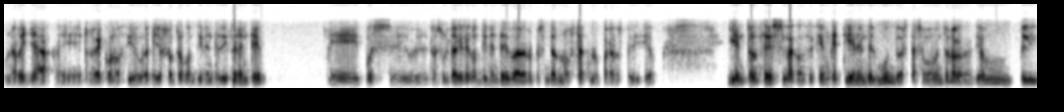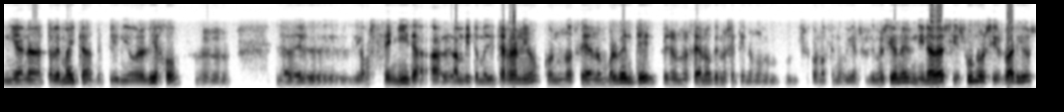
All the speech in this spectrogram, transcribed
una vez ya eh, reconocido que aquello es otro continente diferente, eh, pues eh, resulta que ese continente va a representar un obstáculo para la expedición. Y entonces la concepción que tienen del mundo hasta ese momento es la concepción pliniana tolemaica, de Plinio el Viejo, mm, la del, digamos, ceñida al ámbito mediterráneo, con un océano envolvente, pero un océano que no se tiene muy, se conoce muy bien sus dimensiones, ni nada, si es uno, si es varios,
